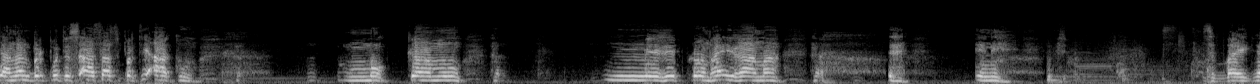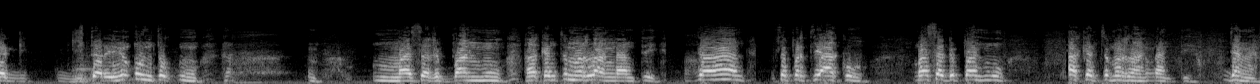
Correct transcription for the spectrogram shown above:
Jangan berputus asa seperti aku. Mukamu mirip Roma Irama. Ini sebaiknya gi- gitar ini untukmu. Masa depanmu akan cemerlang nanti. Jangan seperti aku. Masa depanmu akan cemerlang nanti. Jangan.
